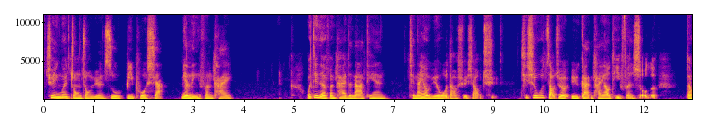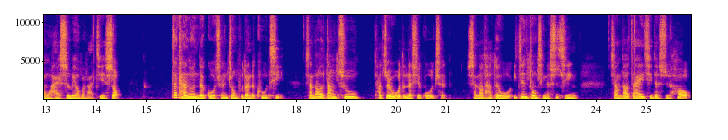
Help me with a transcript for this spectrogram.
却因为种种元素逼迫下面临分开。我记得分开的那天，前男友约我到学校去，其实我早就有预感他要提分手了，但我还是没有办法接受。在谈论的过程中不断的哭泣，想到了当初他追我的那些过程。想到他对我一见钟情的事情，想到在一起的时候，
